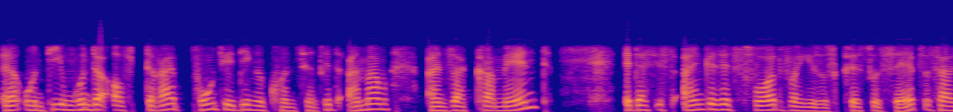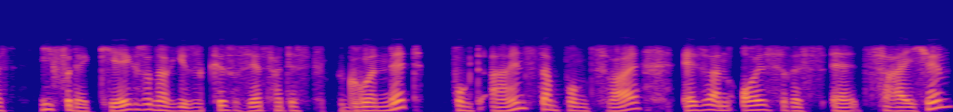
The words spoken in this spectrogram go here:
äh, und die im Grunde auf drei Punkte Dinge konzentriert. Einmal ein Sakrament, äh, das ist eingesetzt worden von Jesus Christus selbst, das heißt nicht von der Kirche, sondern Jesus Christus selbst hat es begründet. Punkt eins, dann Punkt zwei, es ist ein äußeres äh, Zeichen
